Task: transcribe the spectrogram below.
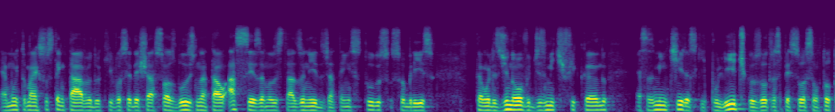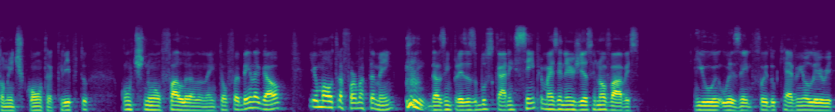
é muito mais sustentável do que você deixar suas luzes de Natal acesa nos Estados Unidos. Já tem estudos sobre isso. Então, eles, de novo, desmitificando essas mentiras que políticos, outras pessoas são totalmente contra a cripto, continuam falando, né? Então foi bem legal. E uma outra forma também das empresas buscarem sempre mais energias renováveis. E o, o exemplo foi do Kevin O'Leary,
